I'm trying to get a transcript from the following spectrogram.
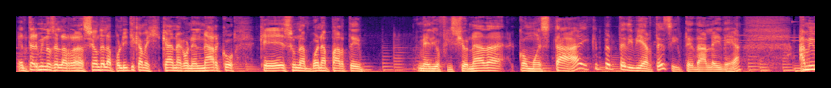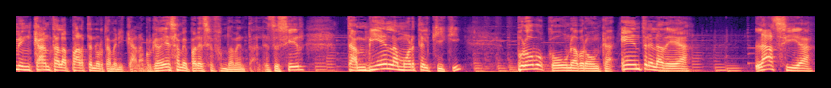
en términos de la relación de la política mexicana con el narco, que es una buena parte medio aficionada como está y que te diviertes y te da la idea. A mí me encanta la parte norteamericana, porque esa me parece fundamental. Es decir, también la muerte del Kiki provocó una bronca entre la DEA, la CIA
